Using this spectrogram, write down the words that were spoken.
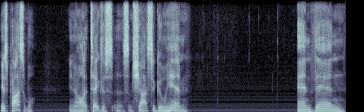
it's possible. You know, all it takes is uh, some shots to go in. And then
